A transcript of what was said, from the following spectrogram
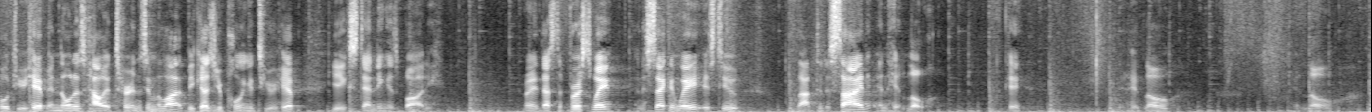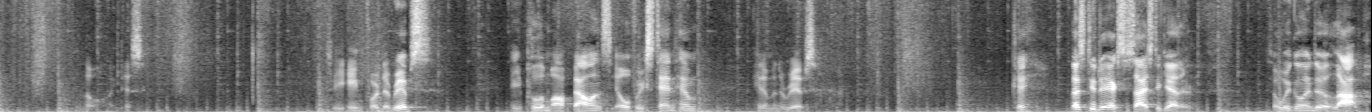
Pull to your hip and notice how it turns him a lot because you're pulling it to your hip, you're extending his body. Right? That's the first way. And the second way is to lap to the side and hit low. Okay? Hit low, hit low, low, like this. So you aim for the ribs, and you pull him off balance, you overextend him, hit him in the ribs. Okay? Let's do the exercise together. So we're going to lap,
